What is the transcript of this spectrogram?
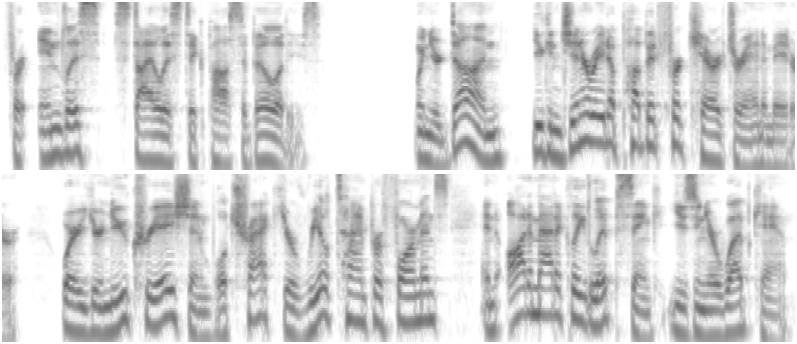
for endless stylistic possibilities. When you're done, you can generate a puppet for Character Animator, where your new creation will track your real time performance and automatically lip sync using your webcam.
